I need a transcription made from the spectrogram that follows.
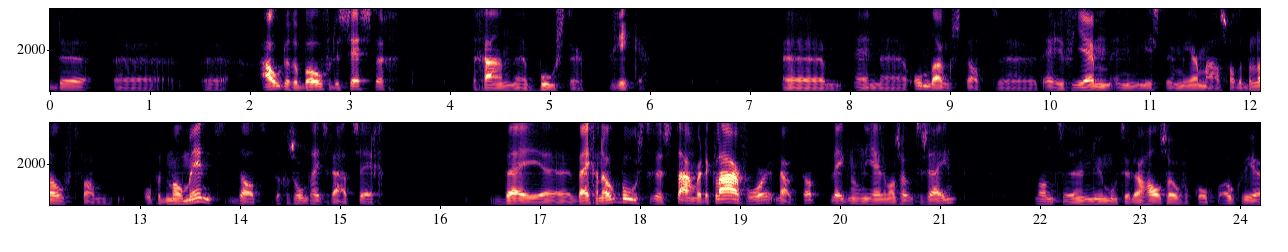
de uh, ouderen boven de 60 te gaan booster prikken. Um, en uh, ondanks dat uh, het RIVM en de minister meermaals hadden beloofd van op het moment dat de gezondheidsraad zegt wij, uh, wij gaan ook boosteren, staan we er klaar voor. Nou, dat bleek nog niet helemaal zo te zijn. Want nu moeten er hals over kop ook weer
